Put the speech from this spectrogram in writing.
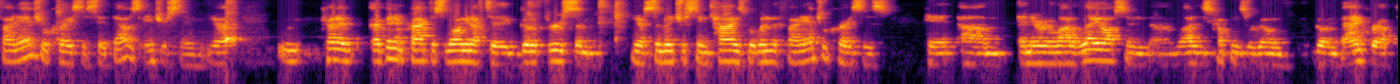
financial crisis hit, that was interesting. You know, kind of I've been in practice long enough to go through some you know some interesting times. But when the financial crisis hit, um, and there were a lot of layoffs, and um, a lot of these companies were going going bankrupt,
